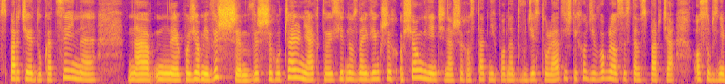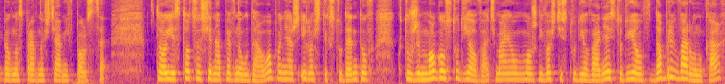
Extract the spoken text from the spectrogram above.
wsparcie edukacyjne na mm, poziomie wyższym, w wyższych uczelniach to jest jedno z największych osiągnięć naszych ostatnich ponad 20 lat, jeśli chodzi w ogóle o system wsparcia osób z niepełnosprawnościami w Polsce to jest to, co się na pewno udało, ponieważ ilość tych studentów, którzy mogą studiować, mają możliwości studiowania i studiują w dobrych warunkach,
